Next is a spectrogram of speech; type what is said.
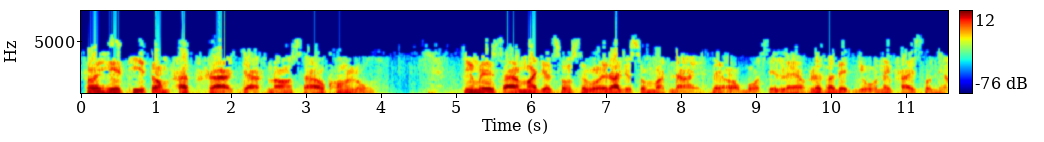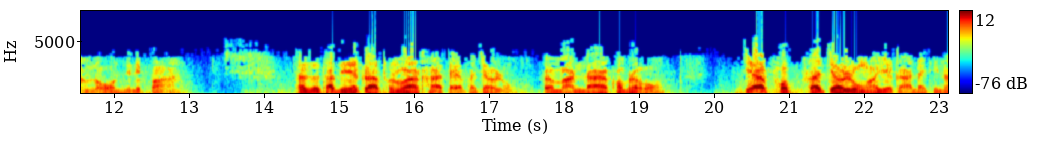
เพราะเหตุที่ต้องพลัดพรากจากน้องสาวของลุงจึงไม่สามารถจะทรงเสวยราชสมบัติได้ได้ออกบทเสร็จแล้ว และพระเด็จอยู่ในไพรสนแห่งโน้นในป่า ท่านสุทัศน์นี่กล่าวทูลว่าข้าแต่พระเจ้าลุงพระมารดาของพระองค์ จะพบพระเจ้าลุงอายการได้ที่ไหน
